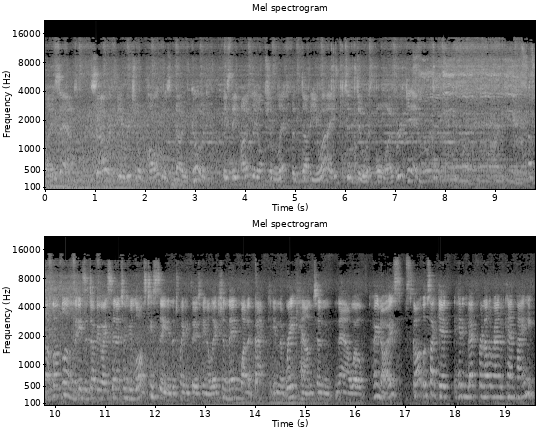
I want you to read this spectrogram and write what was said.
plays out. So if the original poll was no good, is the only option left for WA to do it all over again. Well, Scott Ludlam is a WA senator who lost his seat in the 2013 election, then won it back in the recount, and now, well, who knows? Scott, looks like you're heading back for another round of campaigning.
